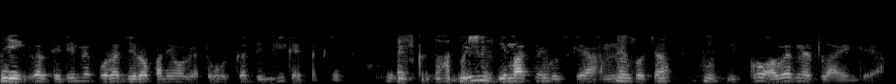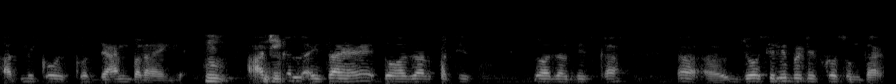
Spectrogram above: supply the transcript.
अगर सिटी में पूरा ज़ीरो पानी हो गया तो उसका ज़िंदगी कैसा करेगा बिल्कुल बहुत दिमाग में घुस गया हमने हम्म, सोचा हम्म, इसको अवेयरनेस लाएँगे आदमी को इसको ध्यान बढ़ाएँगे। हम्म, आजकल ऐसा है 2025 2020 का जो सेलिब्रिटीज को सुनता है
